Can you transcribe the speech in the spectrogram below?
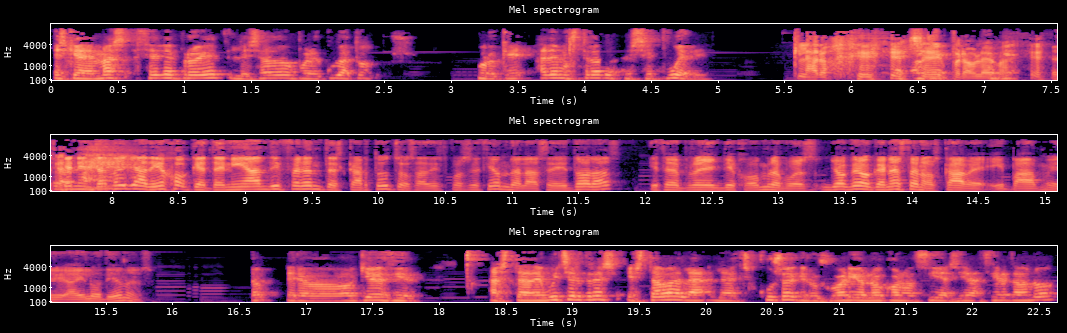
Es que además CD Projekt les ha dado por el culo a todos. Porque ha demostrado que se puede. Claro, ese es el problema. Es que Nintendo ya dijo que tenía diferentes cartuchos a disposición de las editoras y CD Projekt dijo, hombre, pues yo creo que en este nos cabe y pam, y ahí lo tienes. ¿no? Pero quiero decir, hasta The Witcher 3 estaba la, la excusa que el usuario no conocía si era cierta o no.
